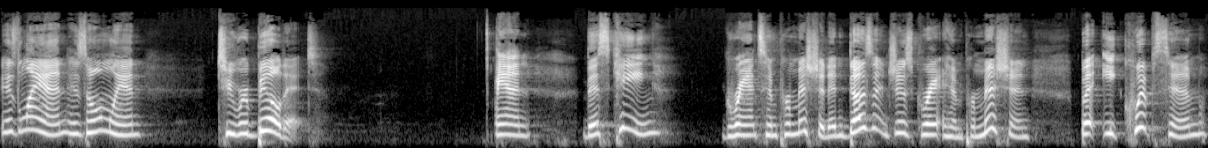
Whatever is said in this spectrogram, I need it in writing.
his land, his homeland, to rebuild it. And this king grants him permission and doesn't just grant him permission, but equips him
